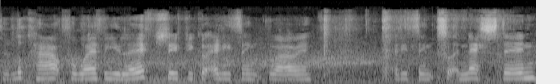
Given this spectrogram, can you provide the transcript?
To look out for wherever you live, see if you've got anything growing, anything sort of nesting.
